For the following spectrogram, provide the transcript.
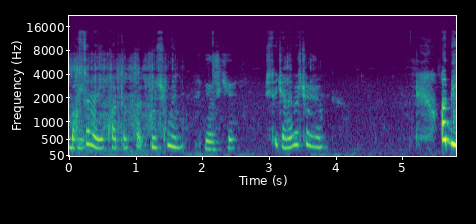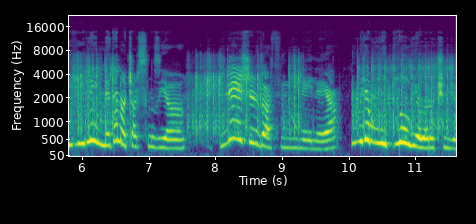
Baksana yukarıdan gözükmüyor? Gözüküyor. İşte canı bir çocuğum. Abi hileyi neden açarsınız ya? Ne işiniz var sizin hileyle ya? Bir de mutlu oluyorlar açınca.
